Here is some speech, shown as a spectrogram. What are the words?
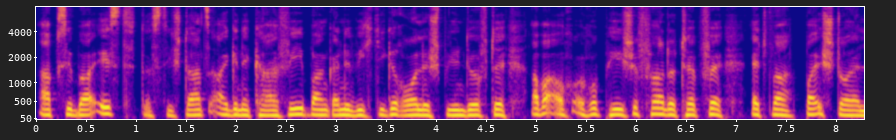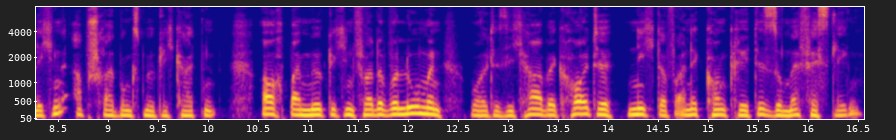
Absehbar ist, dass die staatseigene KfW-Bank eine wichtige Rolle spielen dürfte, aber auch europäische Fördertöpfe, etwa bei steuerlichen Abschreibungsmöglichkeiten. Auch beim möglichen Fördervolumen wollte sich Habeck heute nicht auf eine konkrete Summe festlegen.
